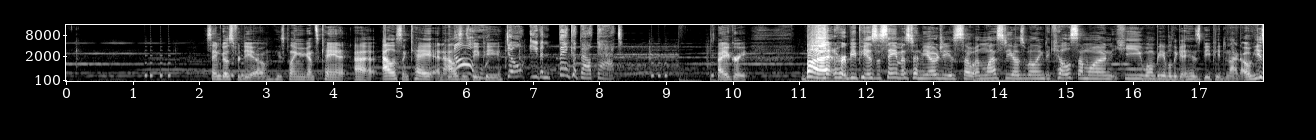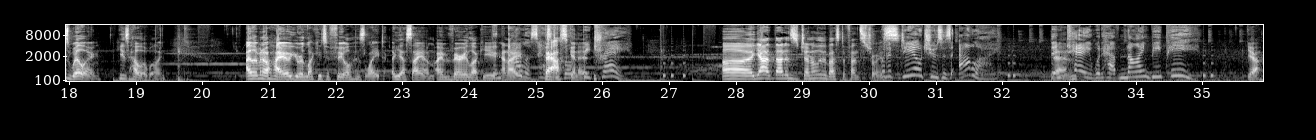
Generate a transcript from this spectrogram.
Same goes for Dio. He's playing against K, uh, Alice and K, and Alice no, is BP. Don't even think about that. I agree. But her BP is the same as Tenmyoji's, so unless Dio's willing to kill someone, he won't be able to get his BP denied. Oh, he's willing. He's hella willing. I live in Ohio. You are lucky to feel his light. Uh, yes, I am. I am very lucky, Then and Alice I bask in it. Betray. Uh, yeah, that is generally the best defense choice. But if Dio chooses ally, then, Then? K would have 9 BP. yeah.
